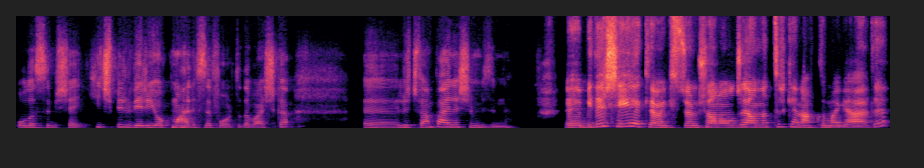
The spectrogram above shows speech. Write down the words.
olası bir şey. Hiçbir veri yok maalesef ortada başka. E, lütfen paylaşın bizimle. Ee, bir de şeyi eklemek istiyorum. Şu an Olcay anlatırken aklıma geldi.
